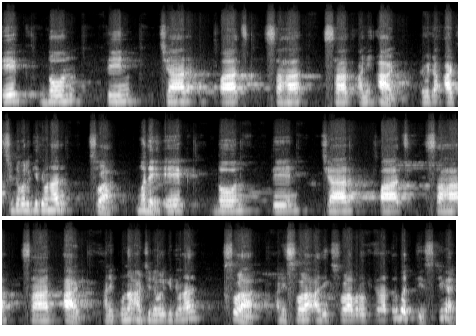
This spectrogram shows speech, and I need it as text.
एक दोन तीन चार पाच सहा सात आणि आठ. बेटा आठची डबल किती होणार? सोळा. मध्ये एक दोन तीन चार पाच सहा सात आठ. आणि पुन्हा आठची डबल किती होणार? सोळा. आणि सोळा अधिक सोळा बरोबर किती होणार? तर बत्तीस. ठीक आहे?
